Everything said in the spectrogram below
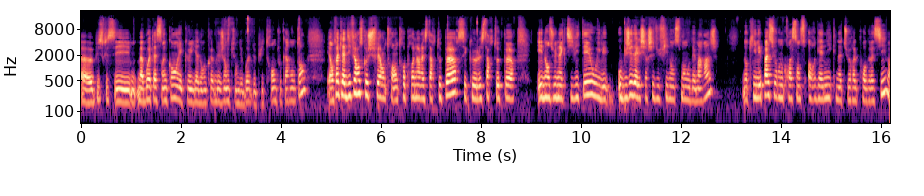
euh, puisque c'est ma boîte à 5 ans et qu'il y a dans le club des gens qui ont des boîtes depuis 30 ou 40 ans. Et en fait, la différence que je fais entre entrepreneur et start-upper, c'est que le start-upper est dans une activité où il est obligé d'aller chercher du financement au démarrage. Donc il n'est pas sur une croissance organique, naturelle, progressive.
